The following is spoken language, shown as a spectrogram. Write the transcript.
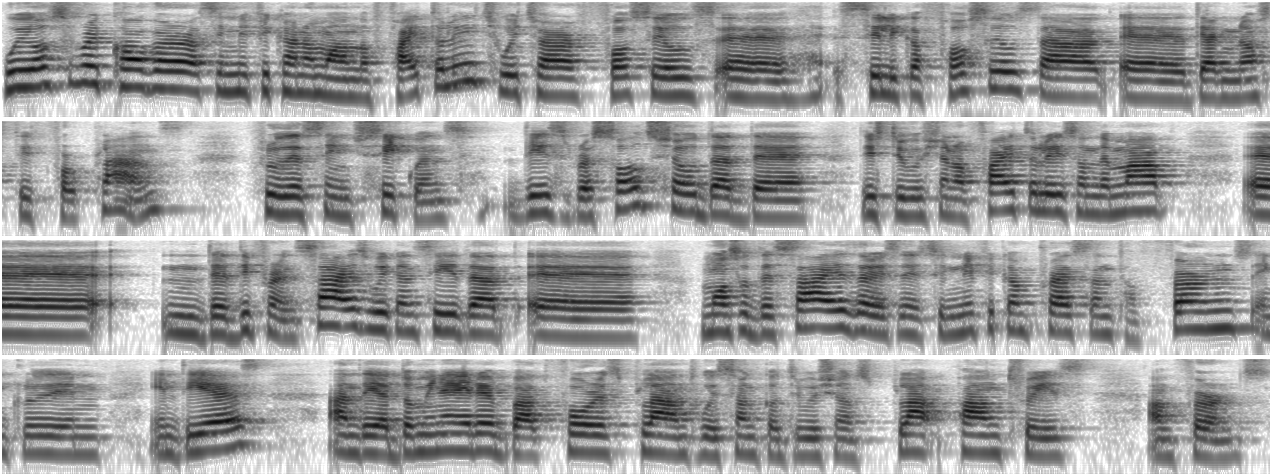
We also recover a significant amount of phytoliths, which are fossils, uh, silica fossils that uh, diagnostic for plants through the Zinj sequence. These results show that the distribution of phytoliths on the map uh, the different size, we can see that uh, most of the size there is a significant presence of ferns, including in the DS, and they are dominated by forest plants with some contributions, palm trees and ferns.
